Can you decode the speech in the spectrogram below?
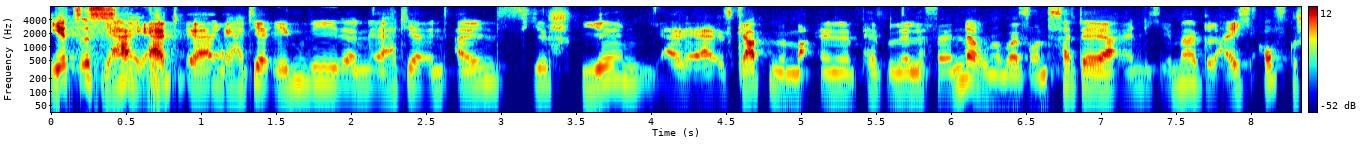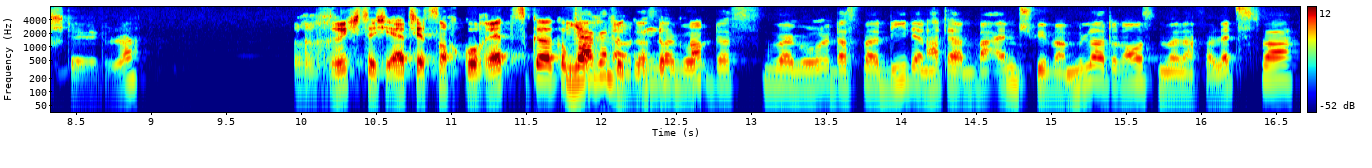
Jetzt ist ja, er hat, er, er, hat ja irgendwie, dann, er hat ja in allen vier Spielen, ja, er, es gab eine, eine, personelle Veränderung, aber sonst hat er ja eigentlich immer gleich aufgestellt, oder? Richtig, er hat jetzt noch Goretzka gemacht. Ja, genau, das war, das, war, das war die. Dann hat er bei einem Spiel war Müller draußen, weil er verletzt war.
